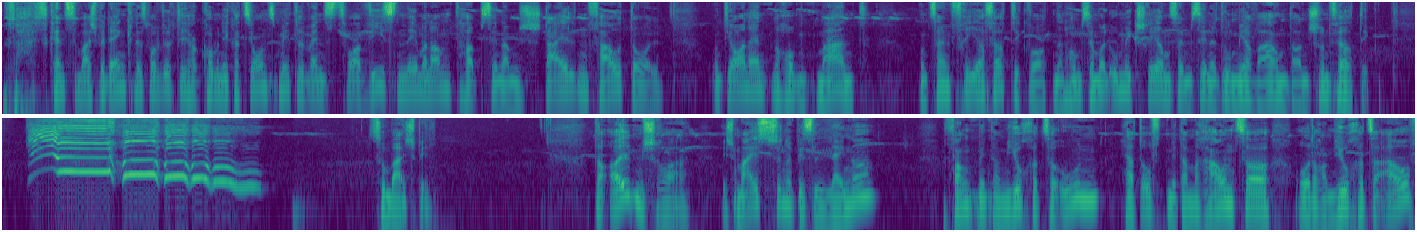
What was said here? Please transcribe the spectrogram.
Das kannst du zum Beispiel denken, es war wirklich ein Kommunikationsmittel, wenn es zwei Wiesen nebeneinander habt, sind am steilen V-Tal und die einen haben gemahnt und sind früher fertig geworden, dann haben sie mal umgeschrien, so im Sinne, du, wir waren dann schon fertig. Zum Beispiel. Der Albenschrei ist meist schon ein bisschen länger, fängt mit einem Jucherzer an, hört oft mit einem Raunzer oder einem Jucherzer auf,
